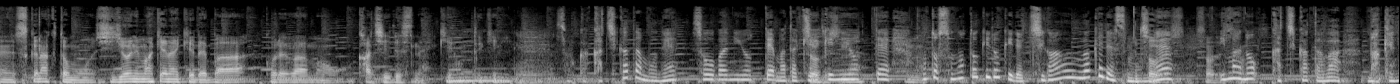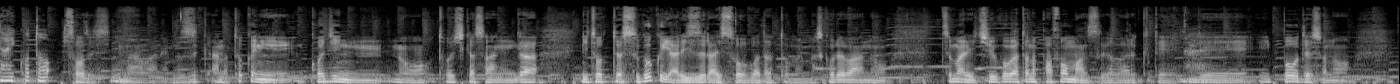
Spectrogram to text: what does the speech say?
えー、少なくとも市場に負けなければこれはもう勝ちですね基本的に、うそうか勝ち方もね相場によってまた景気によって、ね。うん、本当その時々で違うわけですもんね。今の勝ち方は負けないこと。そうです、今はねむずあの特に個人の投資家さんがにとってはすごくやりづらい相場だと思います。これはあのつまり中古型のパフォーマンスが悪くて、で一方でその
